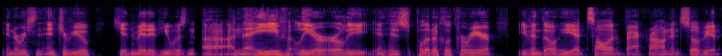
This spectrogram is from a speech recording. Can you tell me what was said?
in a recent interview. He admitted he was uh, a naive leader early in his political career, even though he had solid background in Soviet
